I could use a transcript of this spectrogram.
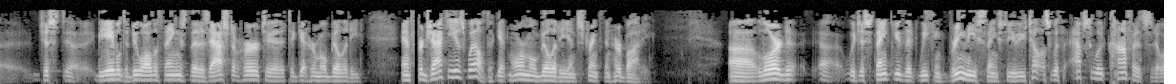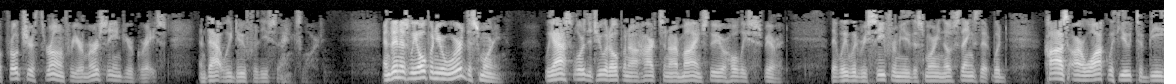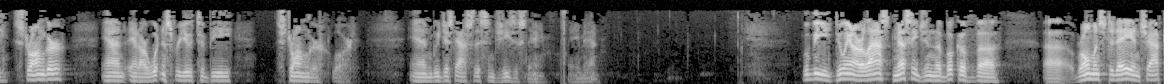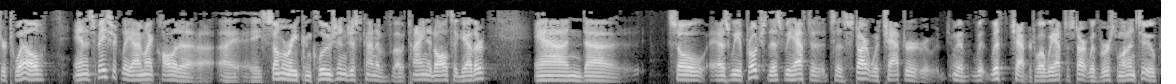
just uh, be able to do all the things that is asked of her to, to get her mobility. And for Jackie as well, to get more mobility and strength in her body. Uh, Lord, uh, we just thank you that we can bring these things to you. You tell us with absolute confidence that to approach your throne for your mercy and your grace. And that we do for these things, Lord. And then as we open your word this morning, we ask, Lord, that you would open our hearts and our minds through your Holy Spirit that we would receive from you this morning those things that would cause our walk with you to be stronger and, and our witness for you to be stronger, Lord. And we just ask this in Jesus' name. Amen. We'll be doing our last message in the book of uh, uh, Romans today in chapter 12. And it's basically, I might call it a, a, a summary conclusion, just kind of uh, tying it all together. And uh, so, as we approach this, we have to, to start with chapter with, with chapter 12. We have to start with verse one and two.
